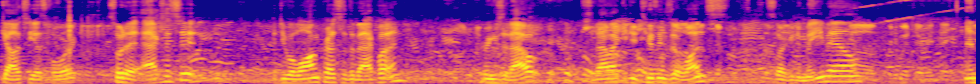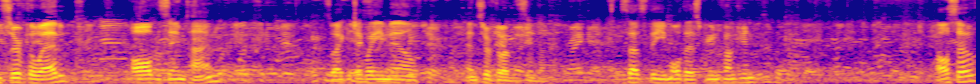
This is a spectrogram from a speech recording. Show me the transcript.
Galaxy S4. So to access it, I do a long press of the back button, brings it out. So now I can do two things at once. So I can do my email and surf the web all at the same time. So I can check my email and surf the web at the same time. So that's the multi-screen function. Also,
